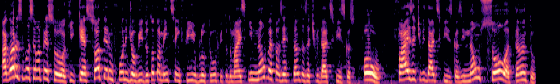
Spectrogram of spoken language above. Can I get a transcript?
Agora, se você é uma pessoa que quer só ter um fone de ouvido totalmente sem fio, Bluetooth e tudo mais, e não vai fazer tantas atividades físicas, ou faz atividades físicas e não soa tanto,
